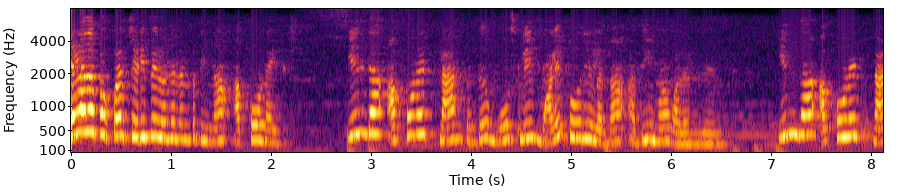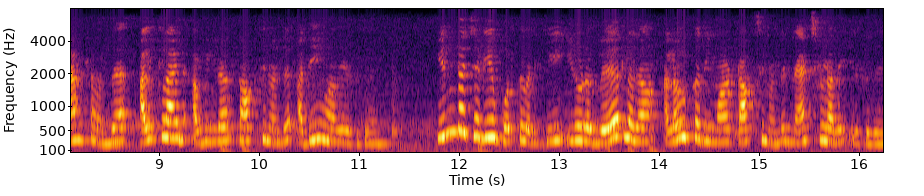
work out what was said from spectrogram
ஏழாவது பக்கம் செடி பேர் வந்து என்னென்னு பார்த்தீங்கன்னா அக்கோனைட் இந்த அக்கோனைட் பிளான்ட் வந்து மோஸ்ட்லி மலைப்பகுதிகளில் தான் அதிகமாக வளருது. இந்த அக்கோனைட் பிளான்ட்டில் வந்து அல்கலாய்டு அப்படிங்கிற டாக்ஸின் வந்து அதிகமாகவே இருக்குது. இந்த செடியை பொறுத்த வரைக்கும் இதோட வேரில் தான் அளவுக்கு அதிகமான டாக்ஸின் வந்து நேச்சுரலாகவே இருக்குது.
